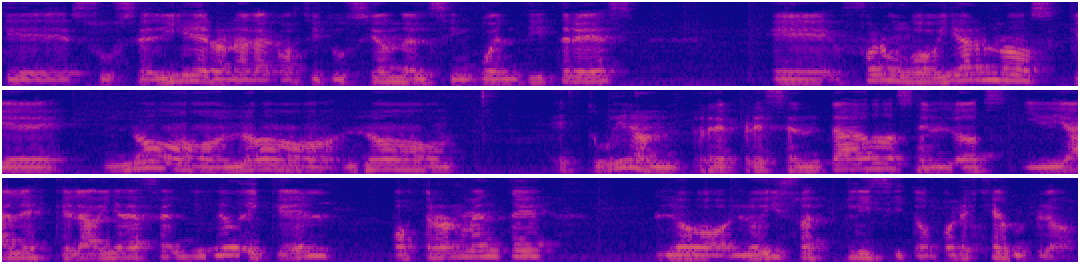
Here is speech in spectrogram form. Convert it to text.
que sucedieron a la constitución del 53 eh, fueron gobiernos que no, no, no estuvieron representados en los ideales que él había defendido y que él posteriormente lo, lo hizo explícito. Por ejemplo,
